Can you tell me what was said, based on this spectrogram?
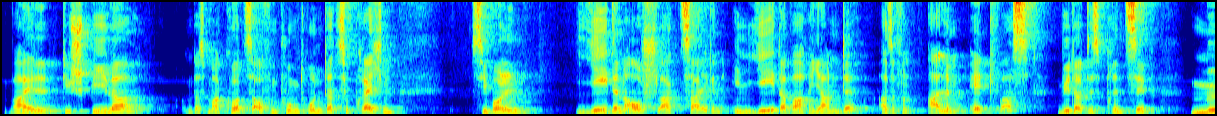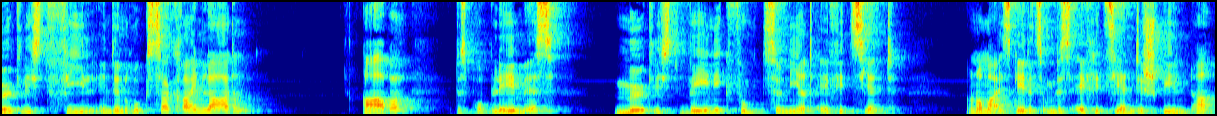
Weil die Spieler, um das mal kurz auf den Punkt runterzubrechen, sie wollen jeden Aufschlag zeigen, in jeder Variante, also von allem etwas, wieder das Prinzip, möglichst viel in den Rucksack reinladen aber das Problem ist, möglichst wenig funktioniert effizient. Und nochmal, es geht jetzt um das effiziente Spielen. Ne?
